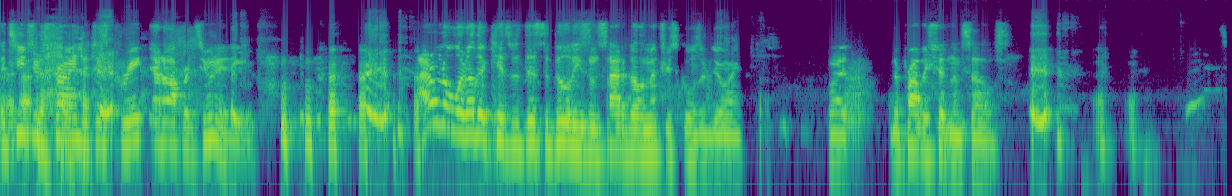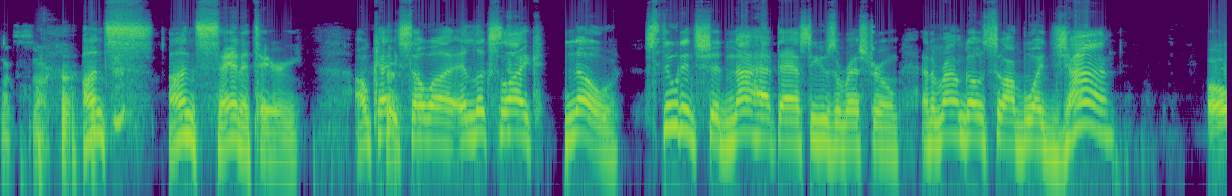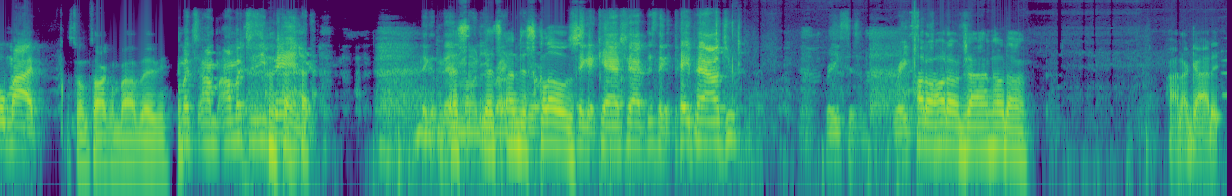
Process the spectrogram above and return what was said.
the teacher's trying to just create that opportunity. I don't know what other kids with disabilities inside of elementary schools are doing, but they're probably shitting themselves. Sucks to suck. Uns- unsanitary. Okay, so uh, it looks like no students should not have to ask to use the restroom, and the round goes to our boy John. Oh my! That's what I'm talking about, baby. How much? How, how much is he paying you? Nigga, That's Venmo'd that's right undisclosed. before. Nigga, cash app. This nigga PayPal you. Racism. Racism. Hold on, hold on, John. Hold on. All right, I got it.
